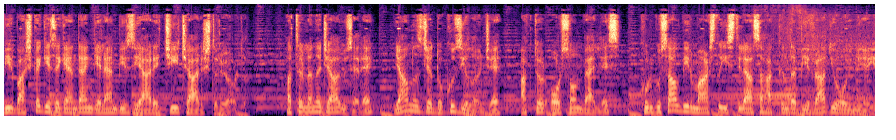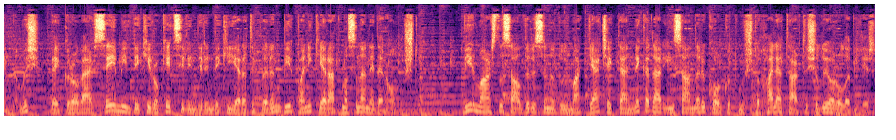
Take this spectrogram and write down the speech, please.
bir başka gezegenden gelen bir ziyaretçiyi çağrıştırıyordu. Hatırlanacağı üzere, yalnızca 9 yıl önce, aktör Orson Welles, kurgusal bir Marslı istilası hakkında bir radyo oyunu yayınlamış ve Grover S. Mill'deki roket silindirindeki yaratıkların bir panik yaratmasına neden olmuştu. Bir Marslı saldırısını duymak gerçekten ne kadar insanları korkutmuştu hala tartışılıyor olabilir.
